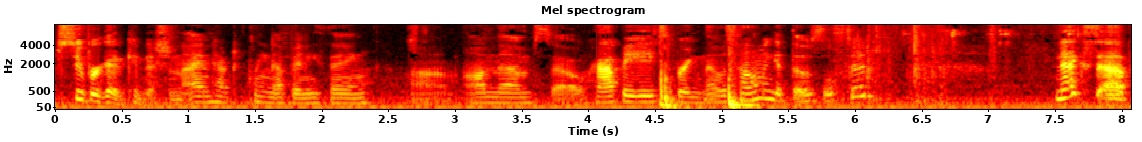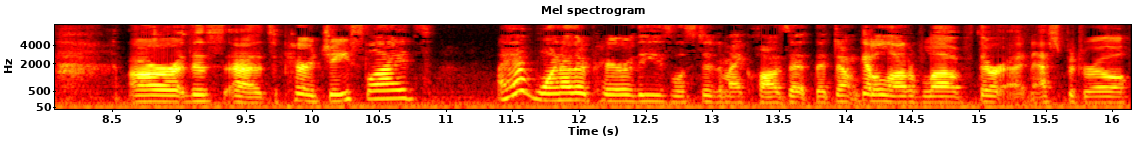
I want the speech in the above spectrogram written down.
super good condition. I didn't have to clean up anything um, on them. So happy to bring those home and get those listed. Next up are this, uh, it's a pair of J slides. I have one other pair of these listed in my closet that don't get a lot of love. They're an espadrille.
